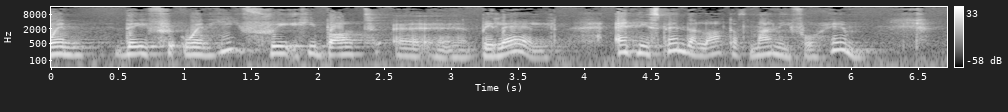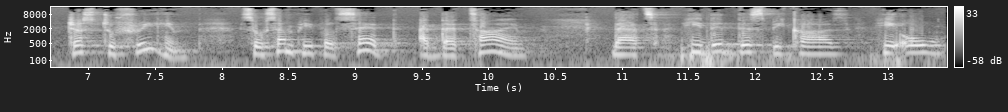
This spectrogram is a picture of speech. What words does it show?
When they, when he free, he bought uh, Bilal, and he spent a lot of money for him, just to free him. So some people said at that time that he did this because he owed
